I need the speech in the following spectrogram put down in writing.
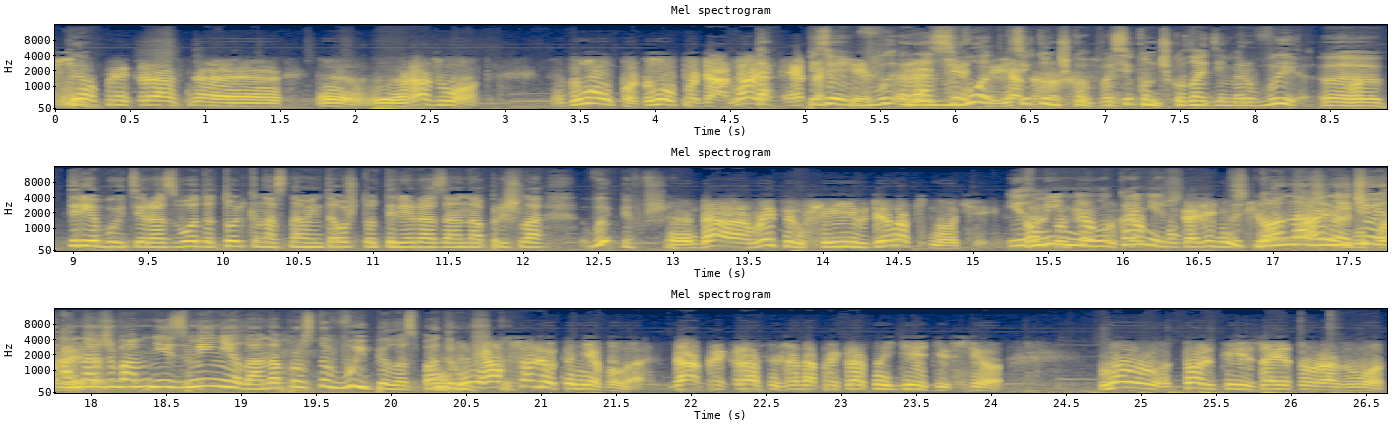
Все прекрасно, э, э, развод. Глупо, глупо, да. Но так, это честно. Вы развод, секундочку, дорожу. секундочку, Владимир, вы э, вот. требуете развода только на основании того, что три раза она пришла выпившая? Э, да, выпившая и в 12 ночи. Изменила, конечно. Есть, но она а же ничего, она же вам не изменила, она просто выпила с подружкой. Ну, абсолютно не было. Да, прекрасная жена, прекрасные дети, все. Ну, только из-за этого развод.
